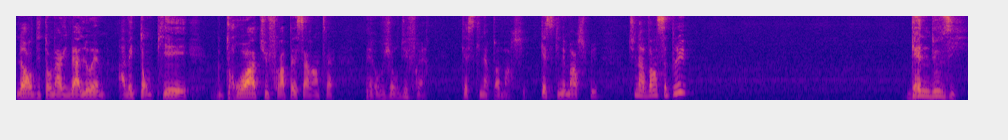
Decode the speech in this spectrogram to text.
lors de ton arrivée à l'OM. Avec ton pied droit, tu frappais, ça rentrait. Mais aujourd'hui, frère, qu'est-ce qui n'a pas marché? Qu'est-ce qui ne marche plus? Tu n'avances plus. Gendouzi.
